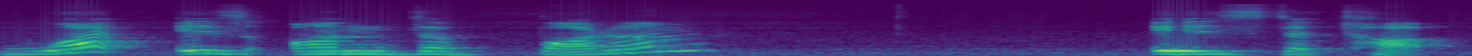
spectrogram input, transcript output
What is on the bottom is the top.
